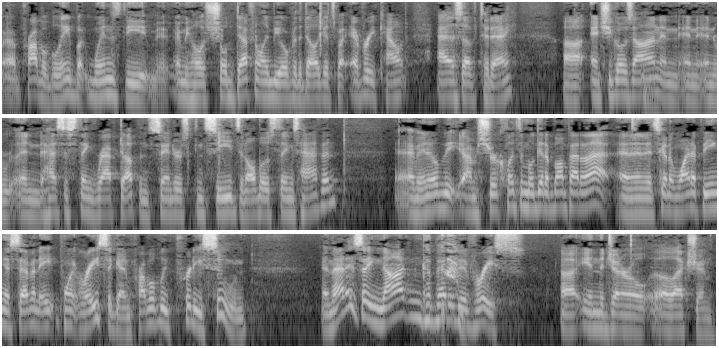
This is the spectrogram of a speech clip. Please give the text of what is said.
uh, probably, but wins the. I mean, she'll definitely be over the delegates by every count as of today. And she goes on and, and, and, and has this thing wrapped up, and Sanders concedes, and all those things happen. I mean, be. I'm sure Clinton will get a bump out of that, and then it's going to wind up being a seven, eight point race again, probably pretty soon. And that is a non-competitive race uh, in the general election.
